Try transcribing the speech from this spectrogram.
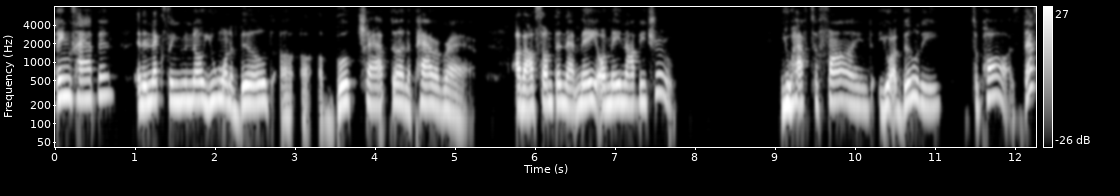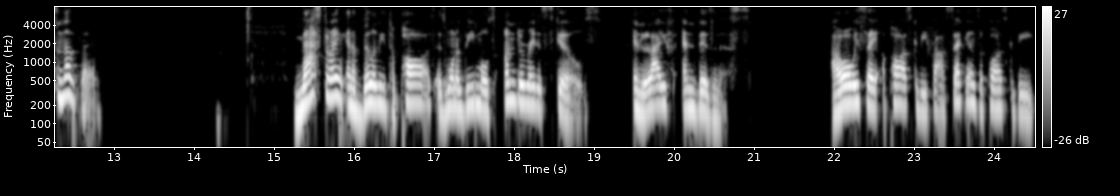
Things happen, and the next thing you know, you want to build a, a, a book chapter and a paragraph about something that may or may not be true. You have to find your ability to pause. That's another thing. Mastering an ability to pause is one of the most underrated skills in life and business. I always say a pause could be five seconds, a pause could be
